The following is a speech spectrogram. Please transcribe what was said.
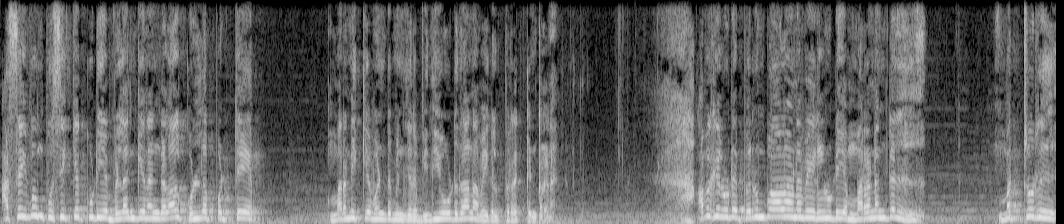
அசைவம் புசிக்கக்கூடிய விலங்கினங்களால் கொல்லப்பட்டே மரணிக்க வேண்டும் என்கிற விதியோடு தான் அவைகள் பிறக்கின்றன. அவைகளுடைய பெரும்பாலானவைகளுடைய மரணங்கள் மற்றொரு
